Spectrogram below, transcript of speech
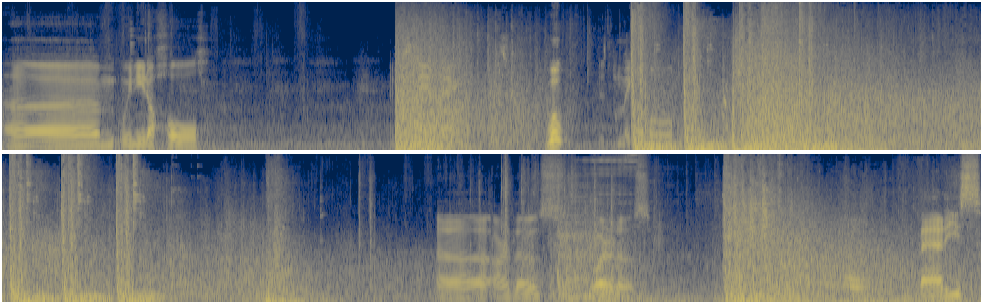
Um, we need a hole. Whoa! this will make a hole. Uh, are those... What are those? Baddies.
